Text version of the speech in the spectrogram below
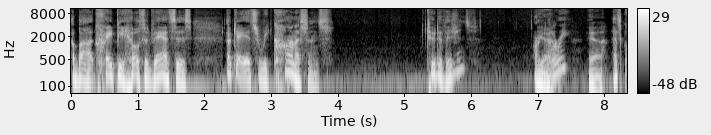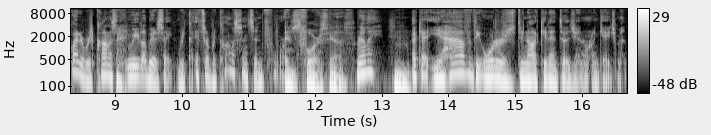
about AP Hill's advances. Okay, it's reconnaissance. Two divisions, artillery. Yeah. That's quite a reconnaissance. We let me say it's a reconnaissance in force. In force, yes. really? Hmm. Okay, you have the orders do not get into a general engagement.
